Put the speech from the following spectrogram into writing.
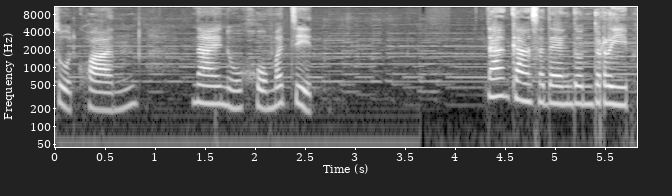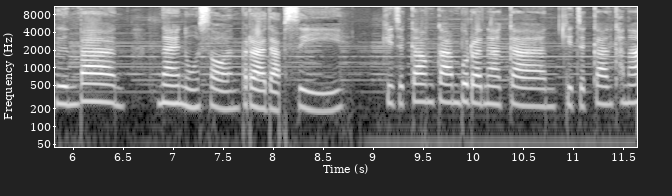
สูตรขวัญ นายหนูโขมจิต ด้านการแสดงดนตรีพื้นบ้าน นายหนูสอนประดับสี กิจกรรมการบูรณาการ กิจการคณะ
